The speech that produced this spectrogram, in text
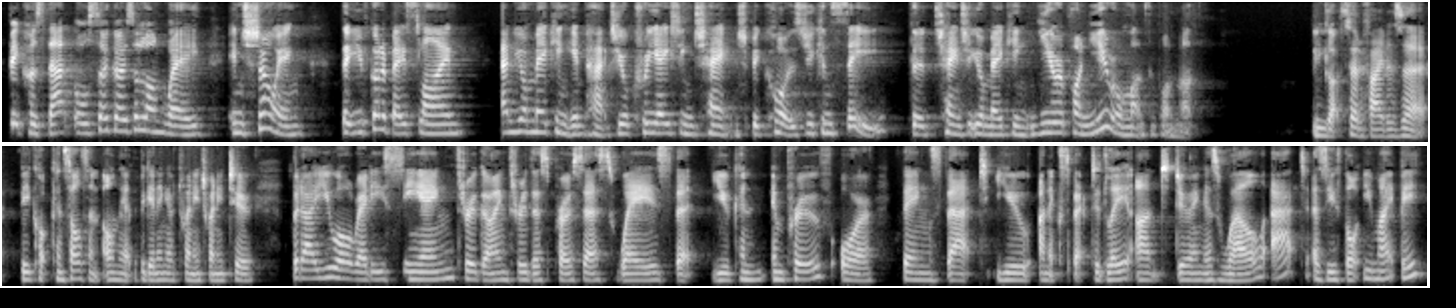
because that also goes a long way in showing that you've got a baseline and you're making impact, you're creating change because you can see the change that you're making year upon year or month upon month. You got certified as a B Corp consultant only at the beginning of 2022. But are you already seeing through going through this process ways that you can improve or things that you unexpectedly aren't doing as well at as you thought you might be?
